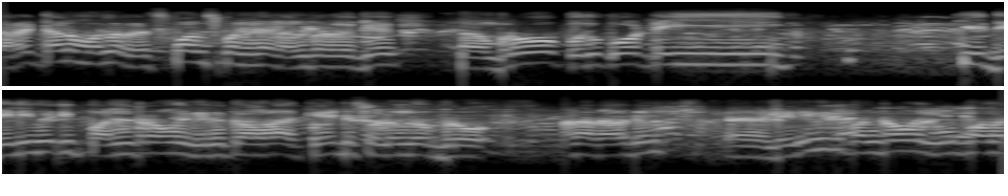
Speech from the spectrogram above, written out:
கரெக்டான முறையில் ரெஸ்பான்ஸ் பண்ணுங்க நண்பர்களுக்கு. ப்ரோ புதுக்கோட்டை டெலிவரி பண்றவங்க இருக்காங்களா? கேட்டு சொல்லுங்க ப்ரோ ஆனா அதாவது டெலிவரி பண்றவங்க இருப்பாங்க.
